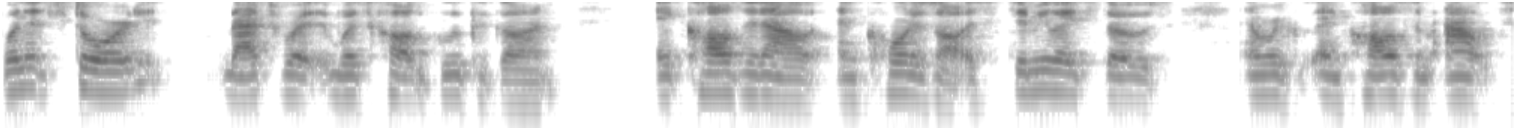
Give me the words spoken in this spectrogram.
When it's stored, that's what what's called glucagon. It calls it out, and cortisol. It stimulates those and re- and calls them out.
